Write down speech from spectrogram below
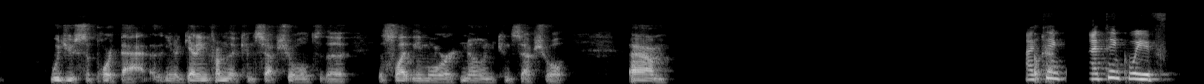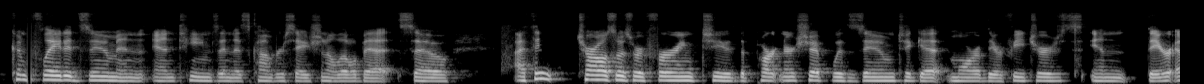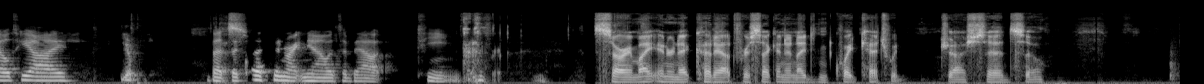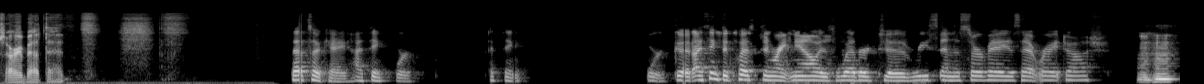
would you support that? You know, getting from the conceptual to the the slightly more known conceptual. Um, I Okay. think I think we've conflated Zoom and and Teams in this conversation a little bit. So I think Charles was referring to the partnership with Zoom to get more of their features in their LTI. Yep. But Yes. the question right now is about Teams. Sorry, my internet cut out for a second and I didn't quite catch what Josh said, so sorry about that. That's okay. I think we're I think we're good. I think the question right now is whether to resend the survey. Is that right, Josh? hmm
